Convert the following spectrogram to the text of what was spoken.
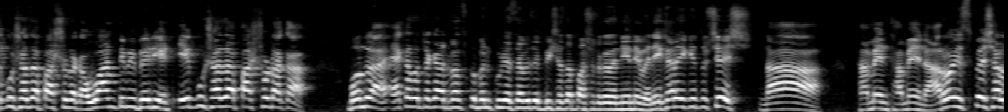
একুশ হাজার পাঁচশো টাকা ওয়ান টিবি ভেরিয়েন্ট একুশ হাজার পাঁচশো টাকা। বন্ধুরা, এক হাজার টাকা অ্যাডভান্স করবেন, কুরিয়ার সার্ভিসে বিশ হাজার পাঁচশো টাকা নিয়ে নেবেন, এখানেই কিন্তু শেষ। না, থামেন থামেন আরও স্পেশাল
